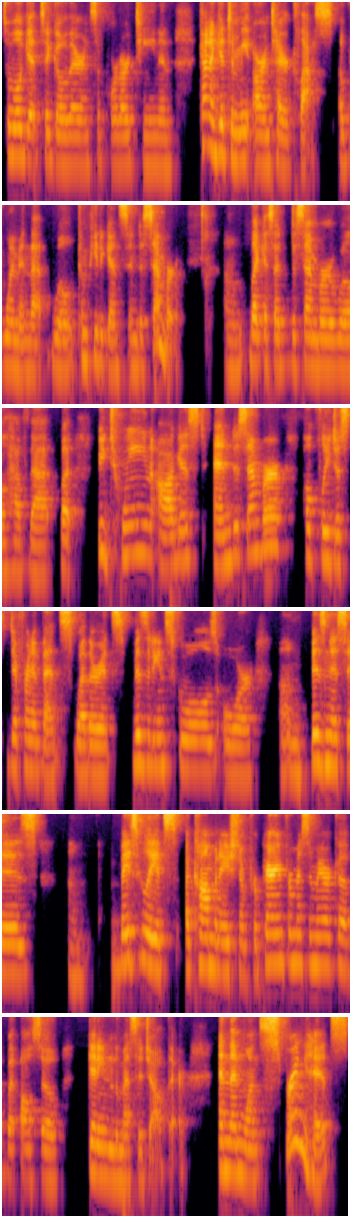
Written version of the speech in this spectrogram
So we'll get to go there and support our teen and kind of get to meet our entire class of women that will compete against in december um, like I said, December we'll have that. But between August and December, hopefully just different events, whether it's visiting schools or um, businesses. Um, basically, it's a combination of preparing for Miss America, but also getting the message out there. And then once spring hits,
